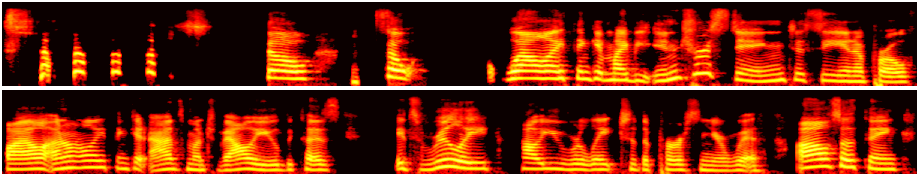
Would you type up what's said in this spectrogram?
so so while I think it might be interesting to see in a profile, I don't really think it adds much value because it's really how you relate to the person you're with. I also think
